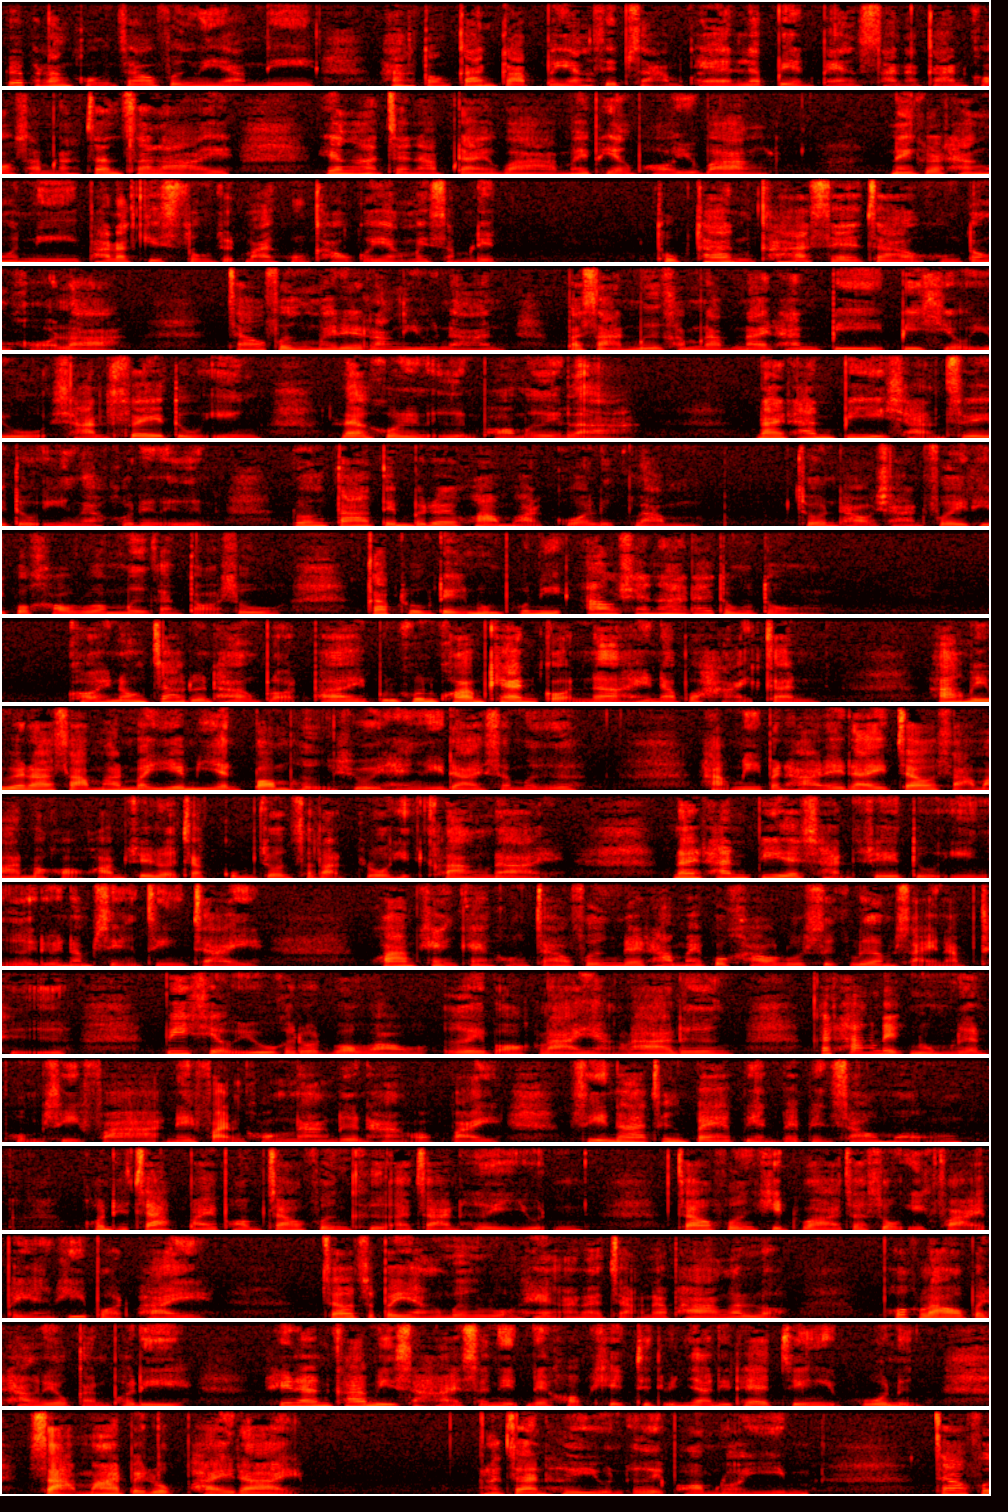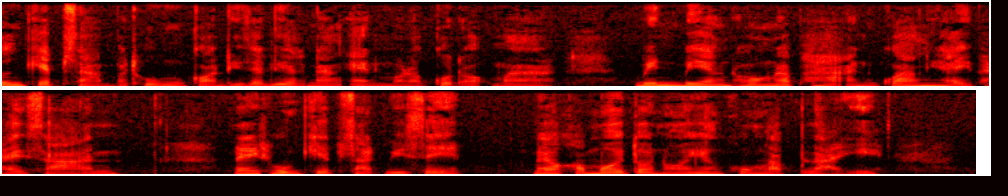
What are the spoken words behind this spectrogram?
ด้วยพลังของเจ้าเฟิงในยามนี้ หากต้องการกลับไปยัง 13 แคว้นและเปลี่ยนแปลงสถานการณ์ของสำนักจันทร์สลาย ยังอาจจะนับได้ว่าไม่เพียงพออยู่บ้าง ในกระทั่งวันนี้ภารกิจส่งจดหมายของเขาก็ยังไม่สำเร็จ ทุกท่านข้าแซ่เจ้าคงต้องขอลา เจ้าเฟิงไม่ได้รั้งอยู่นาน ประสานมือคำนับนายท่านปี้ ปี้เขียวยู่ฉานเซ่ตู่อิง และคนอื่นๆ พร้อมเอ่ยลานายท่านปี้ฉานเซ่ตู่อิงและคนอื่นๆดวงตาเต็มไปด้วยความหวาดกลัวลึกล้ำจนเถาชานเฟยที่พวกเขาร่วมมือกันต่อสู้ กับถูกเด็กหนุ่มผู้นี้เอาชนะได้ตรงๆ ขอให้น้องเจ้าเดินทางปลอดภัย บุญคุณความแค้นก่อนหน้าให้นับว่าหายกัน หากมีเวลาสามารถมาเยี่ยมเยียนป้อมเหิงฉุยแห่งนี้ได้เสมอ หากมีปัญหาใดๆ เจ้าสามารถมาขอความช่วยเหลือจากกลุ่มโจรสลัดโลหิตคลั่งได้ นายท่านปีและฉันเชตูอิงเอ่ยด้วยน้ำเสียงจริงใจ ความแข็งแกร่งของเจ้าเฟิงได้ทำให้พวกเขารู้สึกเลื่อมใสนับถือ ปี้เฉียวยู่กระโดดเบาๆ เอ่ยบอกลาอย่างล่าเริง กระทั่งเด็กหนุ่มเรือนผมสีฟ้าในฝันของนางเดินห่างออกไป สีหน้าจึงแปลเปลี่ยนไปเป็นเศร้าหมอง คนที่จากไปพร้อมเจ้าเฟิงคืออาจารย์เฮยหยุน เจ้าเฟิงคิดว่าจะส่งอีกฝ่ายไปยังที่ปลอดภัย เจ้าจะไปยังเมืองหลวงแห่งอาณาจักรนภางั้นเหรอ พวกเราไปทางเดียวกันพอดี ที่นั่นข้ามีสหายสนิทในขอบเขตจิตวิญญาณที่แท้จริงอยู่ผู้หนึ่ง สามารถไปหลบภัยได้ อาจารย์เฮยหยุนเอ่ยพร้อมรอยยิ้ม เจ้าเฟิงเก็บสามปทุมก่อนที่จะเรียกนางแอนมรกตออกมา บินไปยังท้องนภาอันกว้างใหญ่ไพศาล ในถุงเก็บสัตว์วิเศษ แมวขโมยตัวน้อยยังคงหลับไหล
